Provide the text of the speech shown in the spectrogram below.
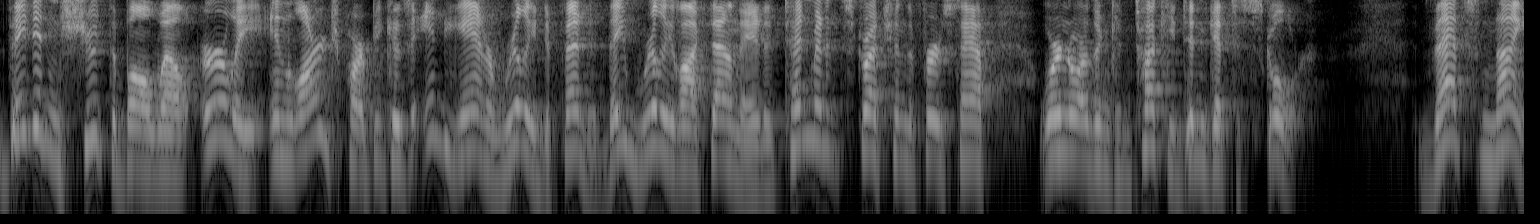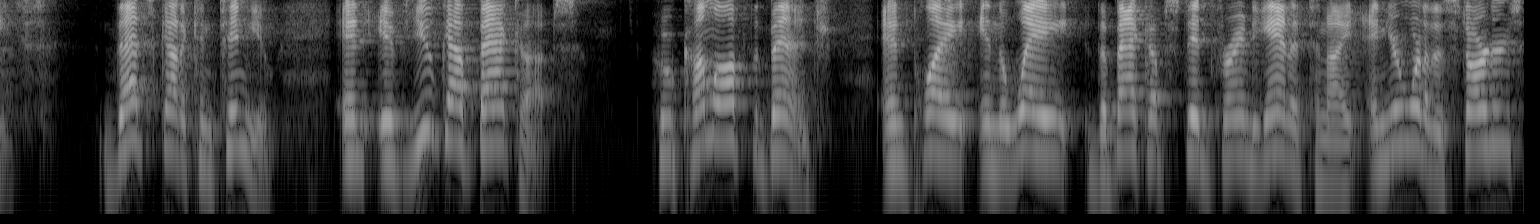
They didn't shoot the ball well early, in large part because Indiana really defended. They really locked down. They had a 10 minute stretch in the first half where Northern Kentucky didn't get to score. That's nice. That's got to continue. And if you've got backups who come off the bench and play in the way the backups did for Indiana tonight, and you're one of the starters,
